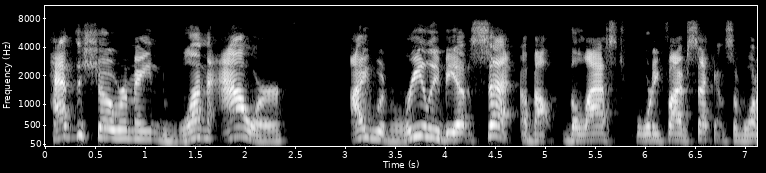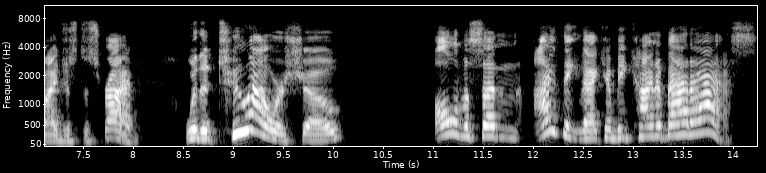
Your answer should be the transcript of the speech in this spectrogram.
had the show remained one hour, I would really be upset about the last 45 seconds of what I just described. With a two hour show, all of a sudden, I think that can be kind of badass.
